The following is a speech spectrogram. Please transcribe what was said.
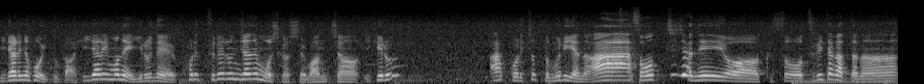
左の方行くか。左もね、いるね。これ釣れるんじゃね？もしかしてワンチャン。いける？あ、これちょっと無理やな。あー、そっちじゃねえよ。くそ、釣りたかったな。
